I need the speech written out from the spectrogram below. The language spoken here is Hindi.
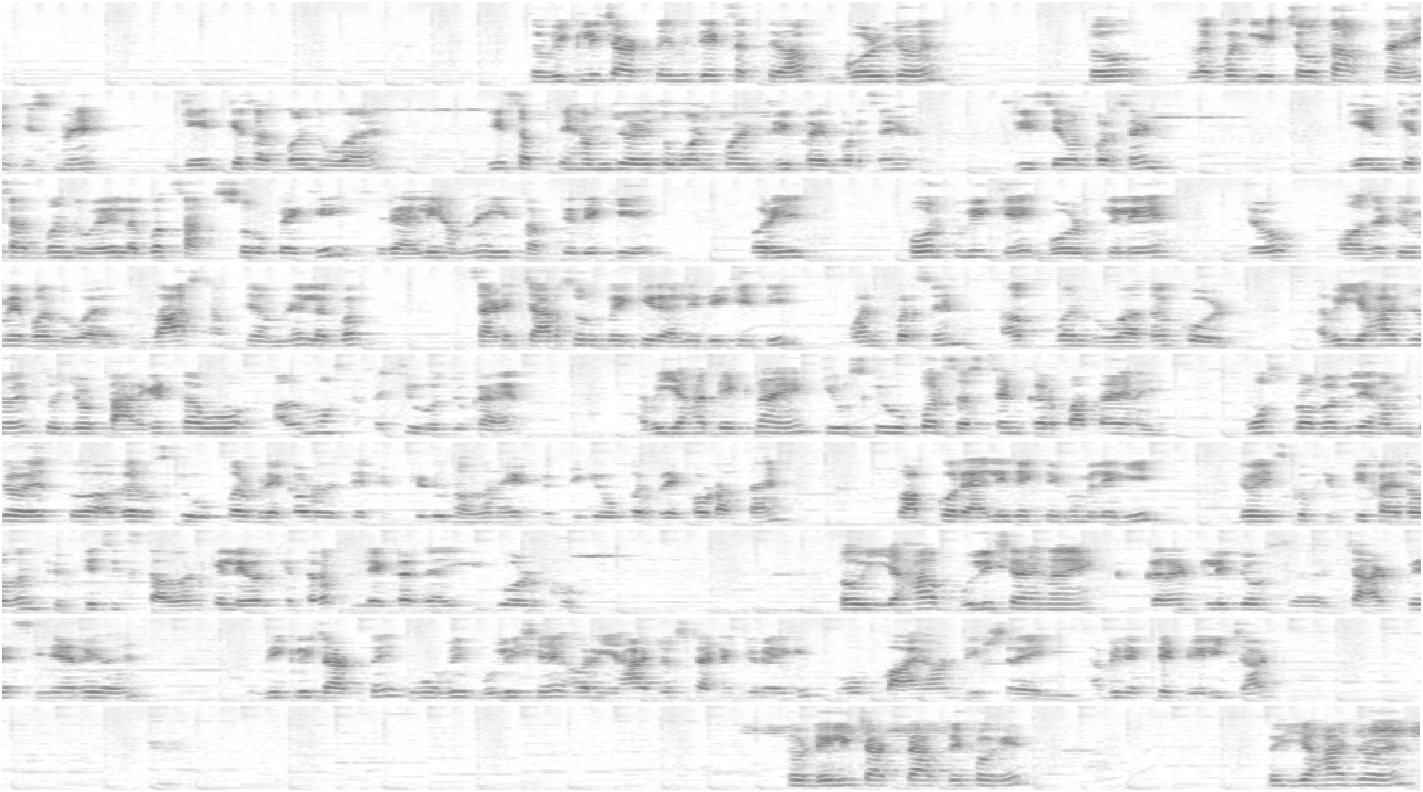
तो वीकली चार्ट पे भी देख सकते हो आप गोल्ड जो है तो लगभग ये चौथा हफ़्ता है जिसमें गेंद के साथ बंद हुआ है। इस हफ़्ते हम जो है तो 1.35 percent three seven percent gain के साथ बंद हुए, लगभग सात सौ रुपए की रैली हमने इस हफ़्ते देखी है। और ये फोर्थ वीक है गोल्ड के लिए, जो पॉजिटिव में बंद हुआ है। लास्ट हफ़्ते हमने लगभग साढ़े चार सौ रुपए की रैली देखी थी, वन परसेंट अब बंद हुआ था गोल्ड। अभी यहाँ जो है तो जो टारगेट था वो ऑलमोस्ट अचीव हो चुका है। अभी यहाँ देखना है कि उसके ऊपर सस्टेन कर पाता है नहीं। मोस्ट प्रोबेबली हम जो है तो अगर उसके ऊपर ब्रेकआउट देते हैं fifty two thousand eight fifty के ऊपर ब्रेकआउट आता है तो आपको रैली देखने को मिलेगी। जो इसको fifty five thousand fifty six thousand के लेवल की तरफ़ लेकर जाएगी गोल्ड को। तो यहाँ बुलिश रहना है। करंटली जो चार्ट पे सीनियर है वीकली चार्ट पे, वो भी बुलिश है और यहाँ जो स्ट्रेटेजी रहेगी, वो बाय ऑन डिप्स रहेगी। अभी देखते हैं डेली चार्ट तो डेली चार्ट पे आप देखोगे तो यहाँ जो है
